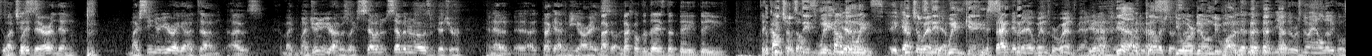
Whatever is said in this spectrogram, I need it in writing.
so I played there, and then my senior year, I got um, I was my, my junior year, I was like seven seven and zero as a pitcher, and had a uh, back I have an ERA. Back, So- back of the days that they they they The counted pitchers those. did They win, counted yeah. wins. It counts Pitchers to win, did yeah. win games. Back then, wins were wins, man. You Yeah. yeah, because relish those you were the only one. The- the- the- yeah, there was no analytical,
